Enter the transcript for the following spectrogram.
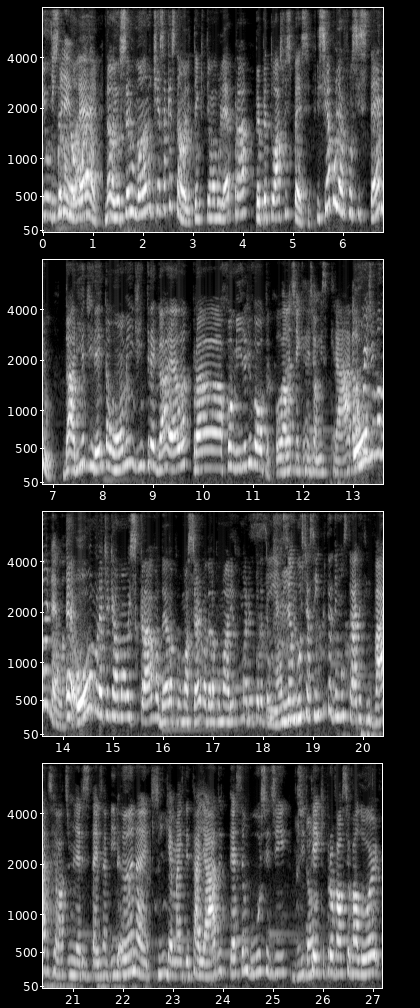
e o Cinco ser humano. É, não, e o ser humano tinha essa questão. Ele tem que ter uma mulher pra perpetuar a sua espécie. E se a mulher fosse estéril, daria direito ao homem de entregar ela pra família de volta. Ou ela tinha que arranjar uma escrava, ela Ou- perdia o valor dela. É, ou a mulher tinha que arrumar uma escrava dela, pra uma serva dela pro marido, pro marido poder ter um Sim, filho. essa angústia sempre está demonstrada tem vários relatos de mulheres estéreis na Bíblia. Ana, é- Sim. que é mais detalhado, dessa angústia de, de Então- ter que provar o seu valor,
